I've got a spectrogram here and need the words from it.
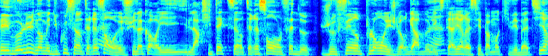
évoluent. Non, mais du coup, c'est intéressant. Je suis d'accord. L'architecte, c'est intéressant dans le fait de je fais un plan et je le regarde de l'extérieur et c'est pas moi qui vais bâtir.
